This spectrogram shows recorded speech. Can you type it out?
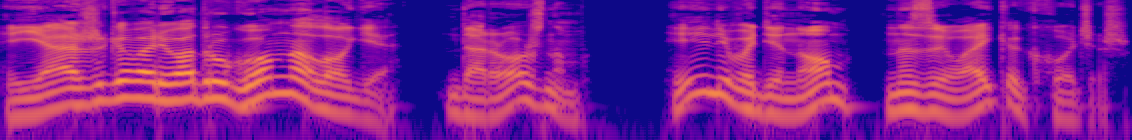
Я же говорю о другом налоге, дорожном. Или водяном, называй как хочешь.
